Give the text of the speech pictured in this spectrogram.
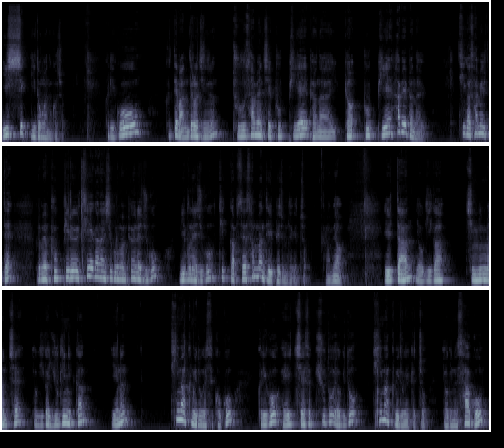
2씩 이동하는 거죠. 그리고 그때 만들어지는 두 사면체 부피의 변화 변, 부피의 합의 변화율. T가 3일 때. 그러면 부피를 t에 관한 식으로만 표현해주고 미분해주고 t 값에 3만 대입해주면 되겠죠. 그러면 일단 여기가 직육면체 여기가 6이니까 얘는 t만큼 이동했을 거고 그리고 h에서 q도 여기도 t만큼 이동했겠죠. 여기는 4고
